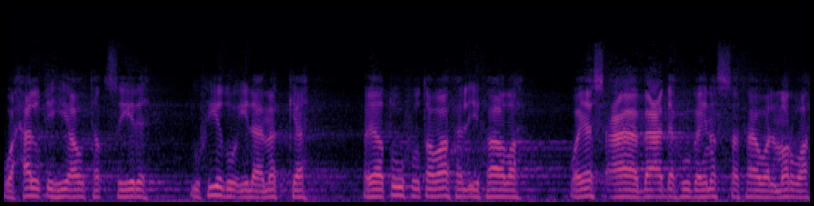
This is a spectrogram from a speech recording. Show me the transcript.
وحلقه أو تقصيره يفيض إلى مكة فيطوف طواف الإفاضة ويسعى بعده بين الصفا والمروة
